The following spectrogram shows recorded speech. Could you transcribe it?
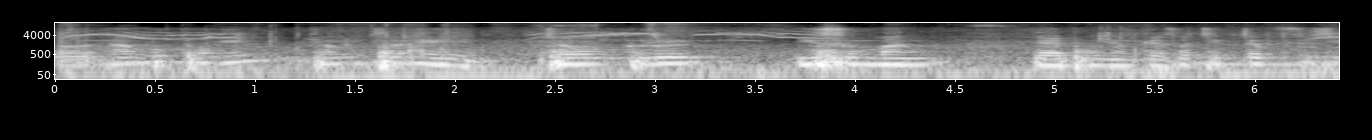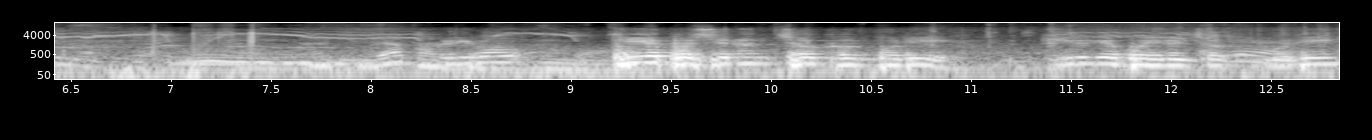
어, 남북통일 경천회의 저 글을 이승만 대통령께서 직접 쓰신 겁니다. 그리고 뒤에 보시는 저 건물이 길게 보이는 저 건물이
